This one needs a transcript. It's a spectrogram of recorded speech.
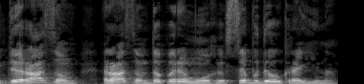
Будьте разом, разом до перемоги. Все буде Україна.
